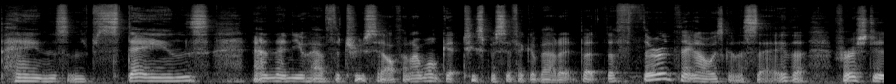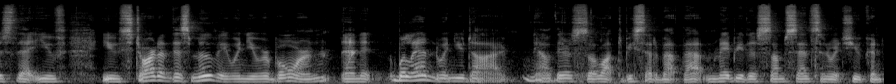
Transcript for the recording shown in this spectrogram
pains and stains, and then you have the true self. And I won't get too specific about it. But the third thing I was going to say, the first is that you've you started this movie when you were born, and it will end when you die. Now there's a lot to be said about that, and maybe there's some sense in which you can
